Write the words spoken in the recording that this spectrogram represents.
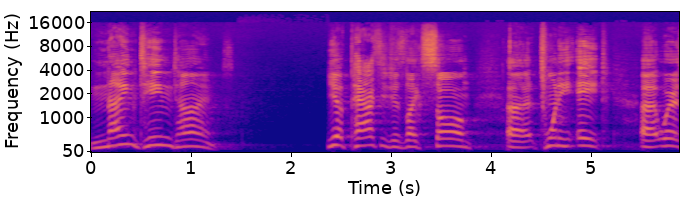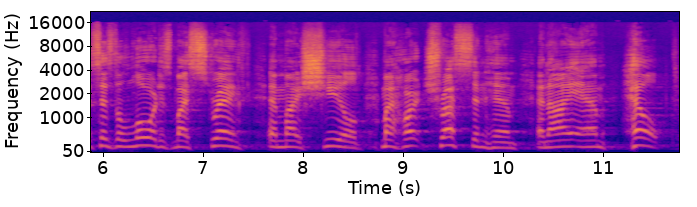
19 times. You have passages like Psalm uh, 28, uh, where it says, The Lord is my strength and my shield. My heart trusts in him, and I am helped.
